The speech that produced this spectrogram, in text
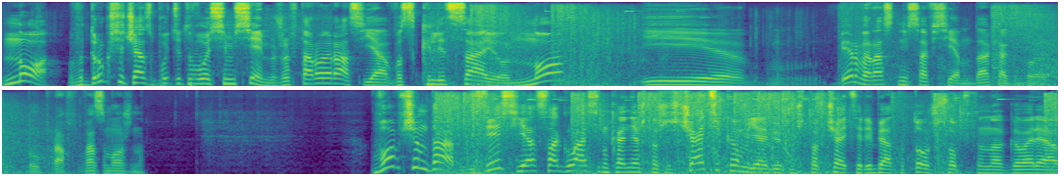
Но вдруг сейчас будет 8-7. Уже второй раз я восклицаю «но». И первый раз не совсем, да, как бы был прав, возможно. В общем, да, здесь я согласен, конечно же, с чатиком. Я вижу, что в чате ребята тоже, собственно говоря,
